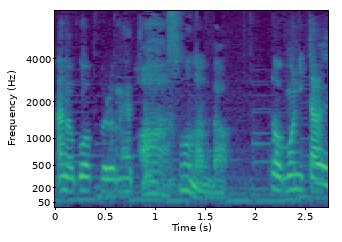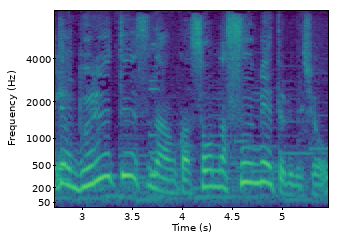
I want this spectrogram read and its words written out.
あの GoPro のやつ。ああそうなんだ。とモニターで。えでも Bluetooth なんかそんな数メートルでしょ？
